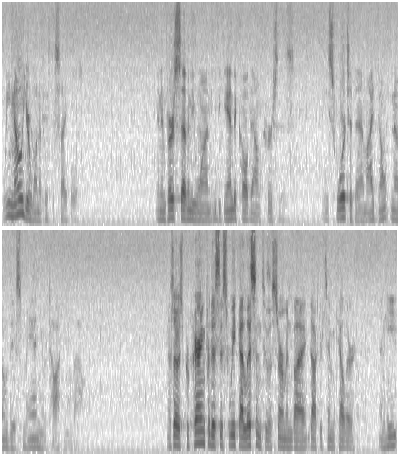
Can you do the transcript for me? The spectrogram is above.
We know you're one of his disciples. And in verse 71, he began to call down curses. And he swore to them, I don't know this man you're talking about. As I was preparing for this this week, I listened to a sermon by Dr. Tim Keller, and he,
